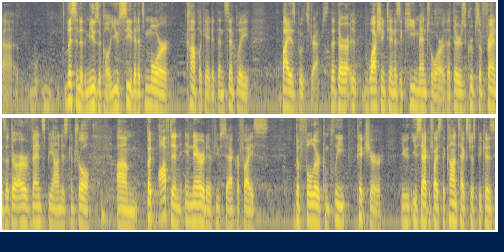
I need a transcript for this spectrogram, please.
uh, listen to the musical, you see that it's more complicated than simply by his bootstraps. That there are, Washington is a key mentor. That there's groups of friends. That there are events beyond his control. Um, but often in narrative, you sacrifice the fuller, complete picture. You, you sacrifice the context just because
